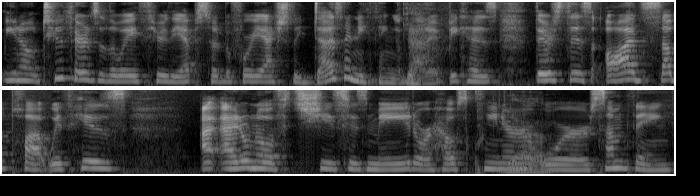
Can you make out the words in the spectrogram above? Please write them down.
you know two thirds of the way through the episode before he actually does anything about Yeah. it because there's this odd subplot with his. I, I don't know if she's his maid or house cleaner Yeah. or something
